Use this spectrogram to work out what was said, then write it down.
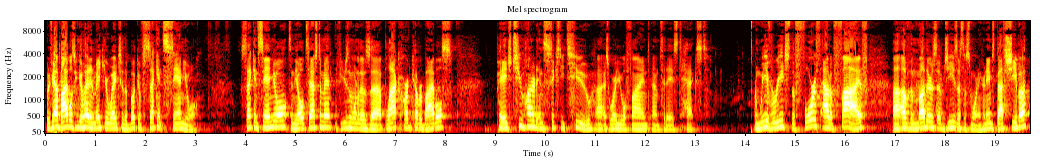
But if you have Bibles, you can go ahead and make your way to the book of 2 Samuel. 2 Samuel, it's in the Old Testament. If you're using one of those uh, black hardcover Bibles, page 262 uh, is where you will find um, today's text. And we have reached the fourth out of five uh, of the mothers of Jesus this morning. Her name's Bathsheba.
